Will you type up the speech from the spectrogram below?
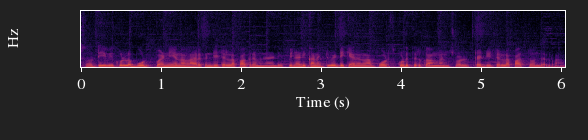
ஸோ டிவிக்குள்ளே பூட் பண்ணி என்னெல்லாம் இருக்குன்னு டீட்டெயிலாக பார்க்குற முன்னாடி பின்னாடி கனெக்டிவிட்டிக்கு என்னெல்லாம் போர்ட்ஸ் கொடுத்துருக்காங்கன்னு சொல்லிட்டு டீட்டெயிலாக பார்த்து வந்துடலாம்.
